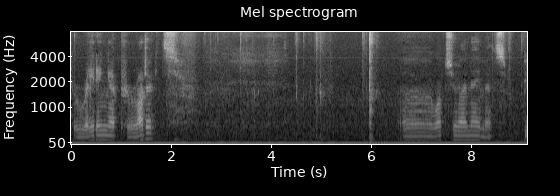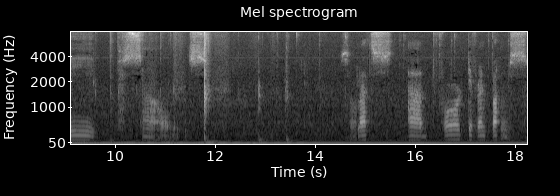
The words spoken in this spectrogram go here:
creating a project. Uh, what should I name it? Beep sounds. Let's add four different buttons.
